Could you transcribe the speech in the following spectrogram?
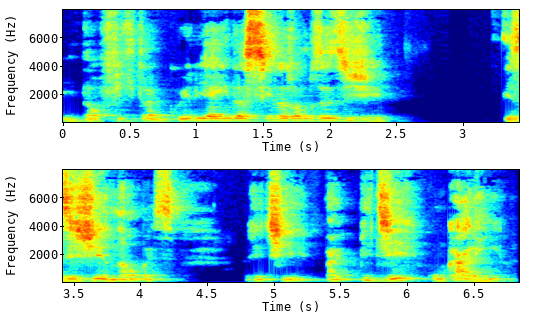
então fique tranquilo e ainda assim nós vamos exigir. Exigir não, mas a gente vai pedir com carinho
